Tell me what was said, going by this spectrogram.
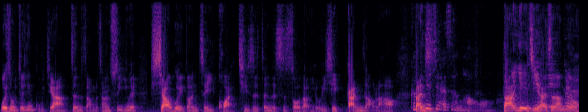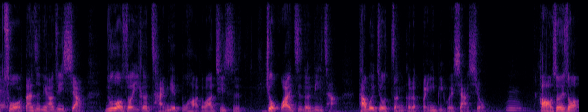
为什么最近股价真的涨不上？是因为消费端这一块其实真的是受到有一些干扰了哈。但是业绩还是很好哦。当然业绩还是没有错，但是你要去想，如果说一个产业不好的话，其实就外资的立场，它会就整个的本益比会下修。嗯，好，所以说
